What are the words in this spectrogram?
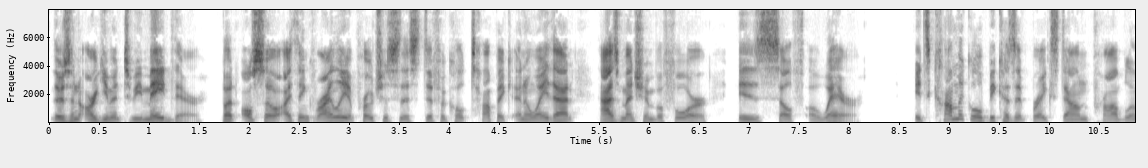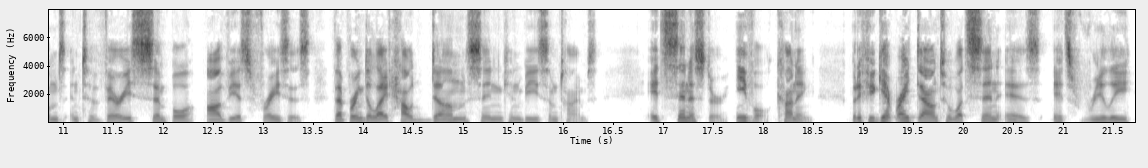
There's an argument to be made there, but also I think Riley approaches this difficult topic in a way that, as mentioned before, is self aware. It's comical because it breaks down problems into very simple, obvious phrases that bring to light how dumb sin can be sometimes. It's sinister, evil, cunning, but if you get right down to what sin is, it's really,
